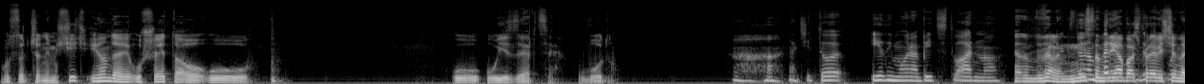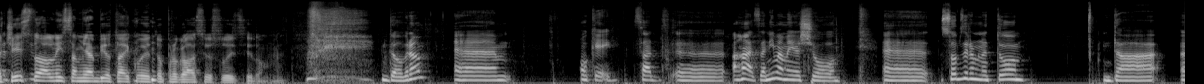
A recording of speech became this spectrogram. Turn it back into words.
u srčani mišić i onda je ušetao u, u, u jezerce, u vodu. Aha, znači to ili mora biti stvarno... Ja, Velim, nisam prvi ja baš previše na čisto, ali nisam ja bio taj koji je to proglasio suicidom. Dobro. Em, ok, sad, e, aha, zanima me još ovo. E, s obzirom na to da e,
